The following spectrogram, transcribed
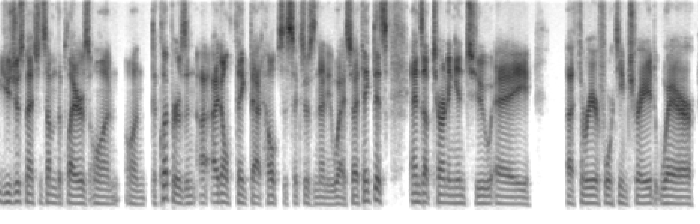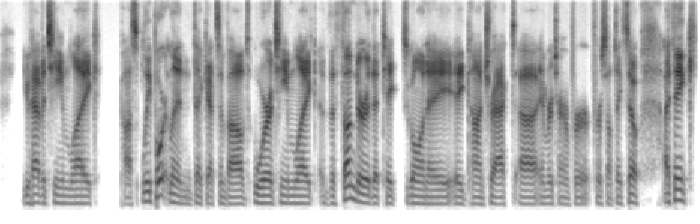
you just mentioned some of the players on on the Clippers, and I, I, don't think that helps the Sixers in any way. So I think this ends up turning into a a three or four team trade where you have a team like possibly Portland that gets involved, or a team like the Thunder that takes on a a contract uh, in return for for something. So I think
